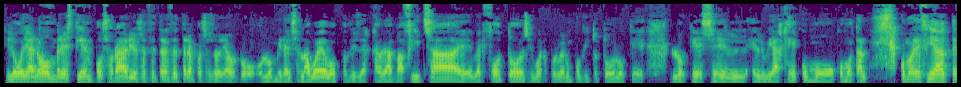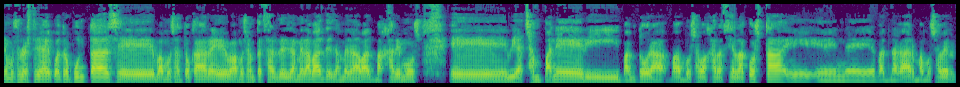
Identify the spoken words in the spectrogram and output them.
Y luego ya nombres, tiempos, horarios, etcétera, etcétera, pues eso ya os lo, miráis en la web, os podéis descargar la ficha, eh, ver fotos y bueno, pues ver un poquito todo lo que, lo que es el, el viaje como, como tal. Como decía, tenemos una estrella de cuatro puntas, eh, vamos a tocar, eh, vamos a empezar desde Ahmedabad, desde Ahmedabad bajaremos eh, vía Champaner y Bagdora, vamos a bajar hacia la costa, eh, en eh, vamos a ver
